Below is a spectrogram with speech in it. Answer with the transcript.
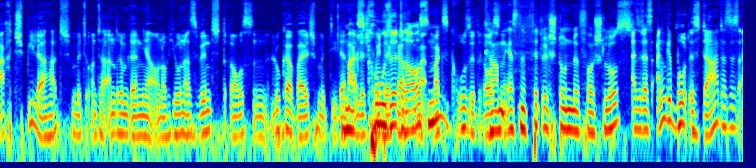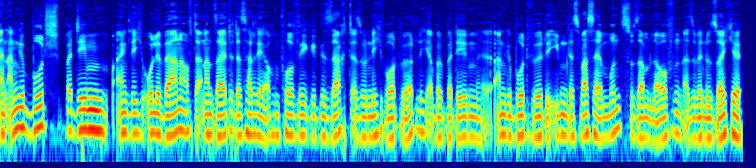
acht Spieler hat, mit unter anderem dann ja auch noch Jonas Wind draußen, Luca Waldschmidt, die dann Max alle Kruse kamen, draußen. Max Kruse draußen. Kam erst eine Viertelstunde vor Schluss. Also das Angebot ist da, das ist ein Angebot, bei dem eigentlich Ole Werner auf der anderen Seite, das hat er ja auch im Vorwege gesagt, also nicht wortwörtlich, aber bei dem äh, Angebot würde ihm das Wasser im Mund zusammenlaufen, also wenn du solche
